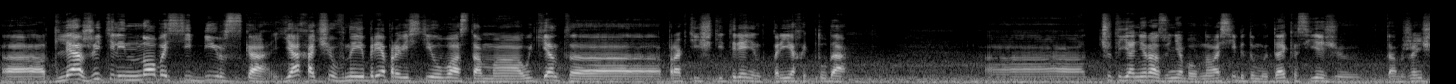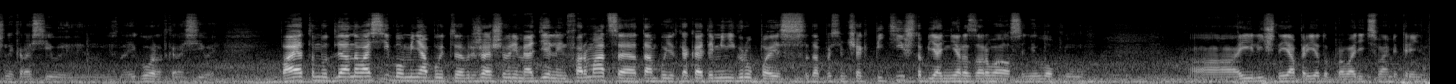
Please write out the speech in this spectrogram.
для жителей Новосибирска я хочу в ноябре провести у вас там уикенд, практический тренинг, приехать туда. Что-то я ни разу не был в Новосибе, думаю, дай-ка съезжу, там женщины красивые, ну, не знаю, и город красивый. Поэтому для Новосиба у меня будет в ближайшее время отдельная информация. Там будет какая-то мини-группа из, допустим, человек пяти, чтобы я не разорвался, не лопнул. И лично я приеду проводить с вами тренинг.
